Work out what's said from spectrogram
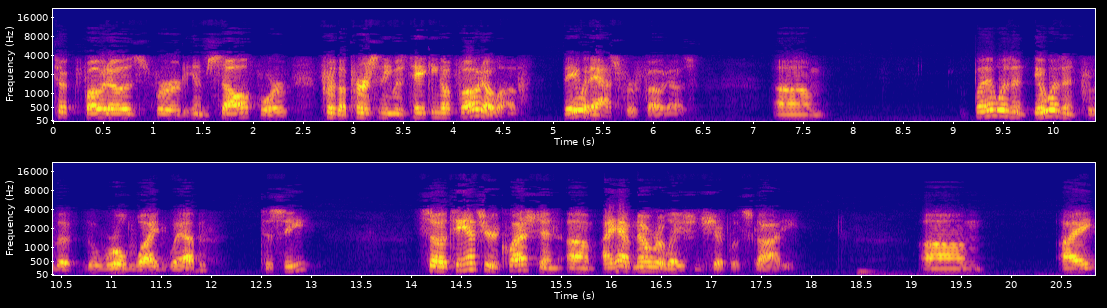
took photos for himself or for the person he was taking a photo of. They would ask for photos. Um, but it wasn't it wasn't for the, the World Wide Web to see. So to answer your question, um, I have no relationship with Scotty. Um, I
